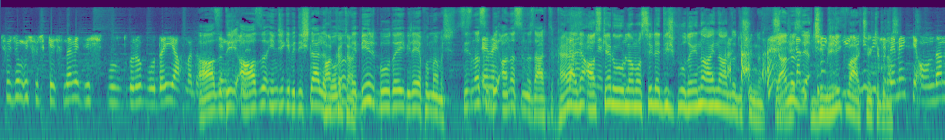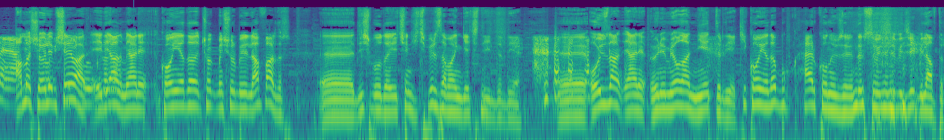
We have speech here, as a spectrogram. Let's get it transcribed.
Çocuğum 3,5 yaşında ve diş bulguru buğdayı yapmadım. Ağzı di- ağzı inci gibi dişlerle Hakikaten. dolu ve bir buğdayı bile yapılmamış. Siz nasıl Evet. bir anasınız artık? Herhalde Ben- asker evet. uğurlamasıyla diş buğdayını aynı anda düşündü. Yalnız ya- cimrilik var çünkü biraz. Demek ki ondan herhalde. Ama şöyle bir şey var Hediye Hanım yani Konya'da çok meşhur bir laf vardır. Ee, diş buğdayı için hiçbir zaman geç değildir diye. Ee, o yüzden yani önemli olan niyettir diye. Ki Konya'da bu her konu üzerinde söylenebilecek bir laftır.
